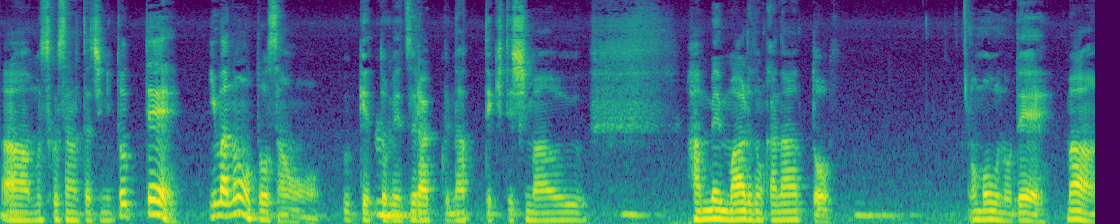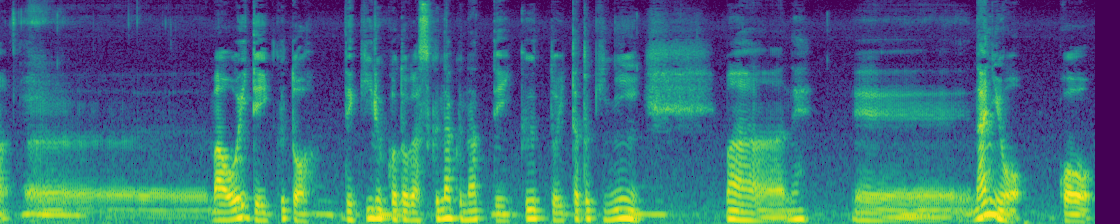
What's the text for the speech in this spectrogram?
あー息子さんたちにとって、今のお父さんを受け止めづらくなってきてしまう反面もあるのかなと思うので、まあ、まあ、老いていくと、できることが少なくなっていくといったときに、まあね、えー何をこ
